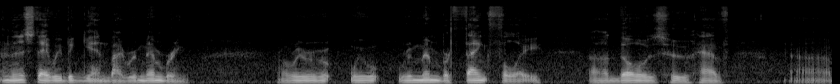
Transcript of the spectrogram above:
And this day we begin by remembering. We, re- we remember thankfully uh, those who have uh,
